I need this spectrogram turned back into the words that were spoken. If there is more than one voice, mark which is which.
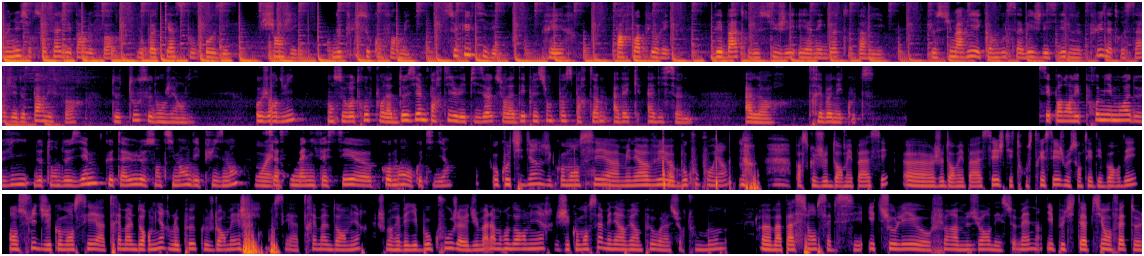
Speaker 1: Bienvenue sur Sois sage et parle fort, le podcast pour oser, changer, ne plus se conformer, se cultiver, rire, parfois pleurer, débattre de sujets et anecdotes variés. Je suis Marie et comme vous le savez, j'ai décidé de ne plus être sage et de parler fort de tout ce dont j'ai envie. Aujourd'hui, on se retrouve pour la deuxième partie de l'épisode sur la dépression postpartum avec Alison. Alors, très bonne écoute. C'est pendant les premiers mois de vie de ton deuxième que tu as eu le sentiment d'épuisement. Ça s'est manifesté euh, comment au quotidien?
Speaker 2: Au quotidien, j'ai commencé à m'énerver euh, beaucoup pour rien parce que je ne dormais pas assez. Euh, je dormais pas assez, j'étais trop stressée, je me sentais débordée. Ensuite, j'ai commencé à très mal dormir. Le peu que je dormais, j'ai commencé à très mal dormir. Je me réveillais beaucoup, j'avais du mal à me rendormir. J'ai commencé à m'énerver un peu voilà, sur tout le monde. Euh, ma patience, elle s'est étiolée au fur et à mesure des semaines. Et petit à petit, en fait,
